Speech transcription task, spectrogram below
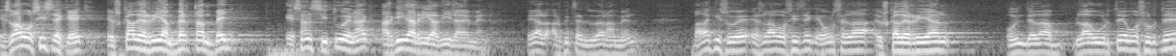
Eslabo zizekek Euskal Herrian bertan behin esan zituenak argigarria dira hemen. Ea, arkitzen dudan hemen. Badakizue, eslabo zizek egon zela Euskal Herrian oin dela lau urte, bos urte,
